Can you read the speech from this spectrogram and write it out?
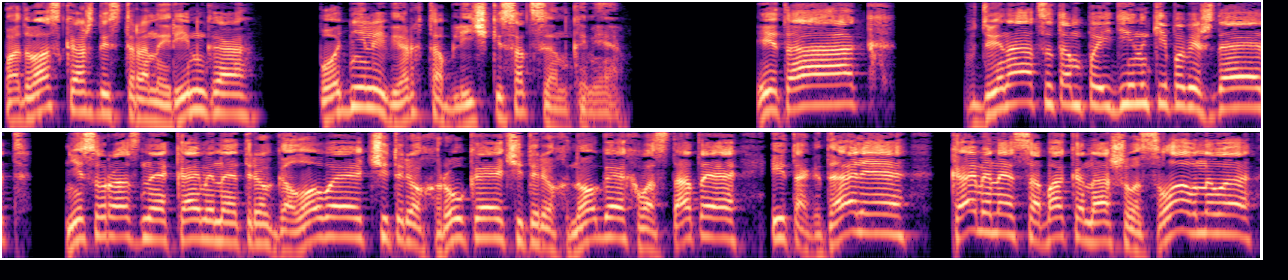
по два с каждой стороны ринга, подняли вверх таблички с оценками. «Итак, в двенадцатом поединке побеждает несуразная каменная трехголовая, четырехрукая, четырехногая, хвостатая и так далее, каменная собака нашего славного,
